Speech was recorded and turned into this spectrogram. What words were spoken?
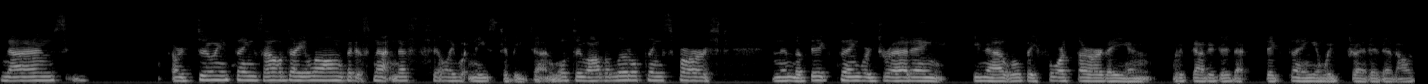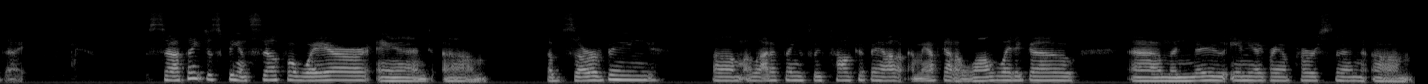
Nines are doing things all day long, but it's not necessarily what needs to be done. We'll do all the little things first and then the big thing we're dreading, you know, will be 4:30, and we've got to do that big thing, and we've dreaded it all day. So I think just being self-aware and um, observing um, a lot of things we've talked about. I mean, I've got a long way to go. I'm a new Enneagram person. Um,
